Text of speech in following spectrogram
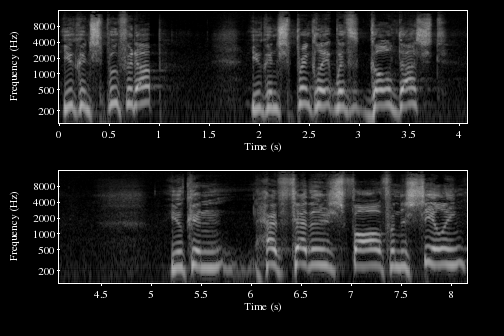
You can spoof it up, you can sprinkle it with gold dust, you can have feathers fall from the ceiling.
